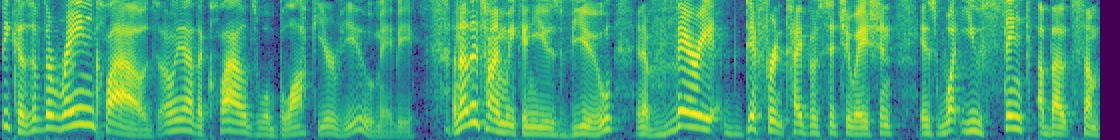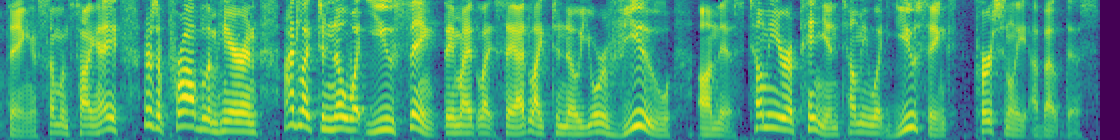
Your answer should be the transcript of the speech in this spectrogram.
because of the rain clouds. Oh, yeah, the clouds will block your view, maybe. Another time we can use view in a very different type of situation is what you think about something. If someone's talking, hey, there's a problem here, and I'd like to know what you think, they might like say, I'd like to know your view on this. Tell me your opinion. Tell me what you think personally about this.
